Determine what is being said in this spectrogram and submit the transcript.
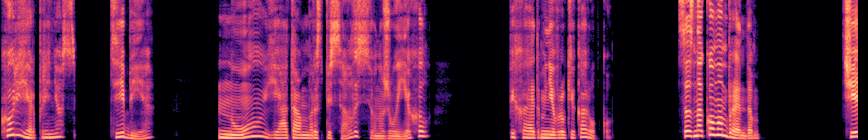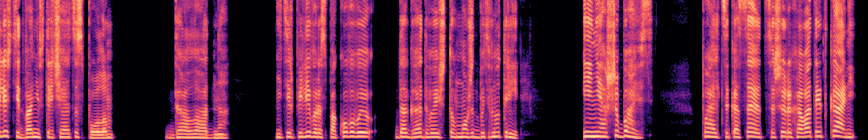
"Курьер принес тебе". Ну, я там расписалась, он уже уехал. Пихает мне в руки коробку. Со знакомым брендом. Челюсть едва не встречается с полом. Да ладно. Нетерпеливо распаковываю, догадываясь, что может быть внутри. И не ошибаюсь. Пальцы касаются шероховатой ткани,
